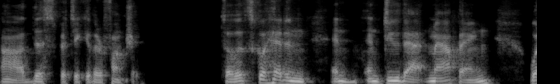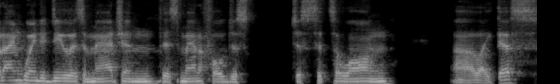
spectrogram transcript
uh, this particular function. So let's go ahead and, and, and do that mapping. What I'm going to do is imagine this manifold just, just sits along uh, like this.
